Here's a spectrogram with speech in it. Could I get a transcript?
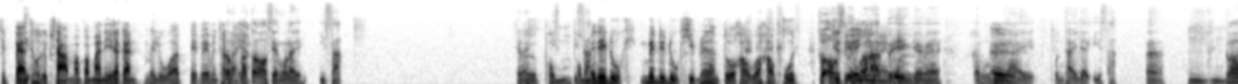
สิบแปดถึงหกสิบสามเอาประมาณนี้แล้วกัน ไม่รู้ว่าเป๊ะๆมันเท่าเราไหร่เราอะต้องออกเสียงว่าอะไร อีซักใช่ไหมเออผมอีผมซักไม่ได้ดูไม่ได้ดูคลิปแนะนำตัวเขาว่าเขาพูดเขาออกชื่อเสียงว่าตัตัววเอเองงยังไงวะใช่ไหมแต่ผู้เอบรอรยายคนไทยเรียกอีซักอ่าอืมอืมก็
